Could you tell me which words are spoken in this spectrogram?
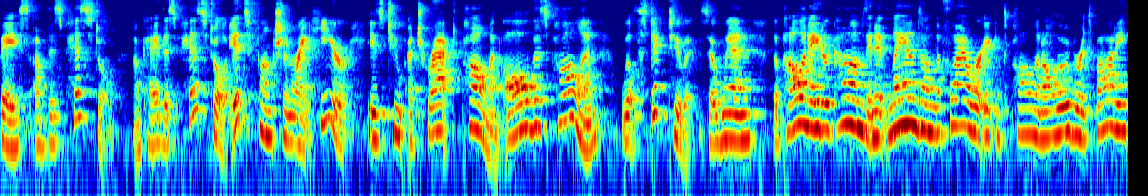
base of this pistil. Okay, this pistil, its function right here is to attract pollen. All this pollen will stick to it. So when the pollinator comes and it lands on the flower, it gets pollen all over its body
